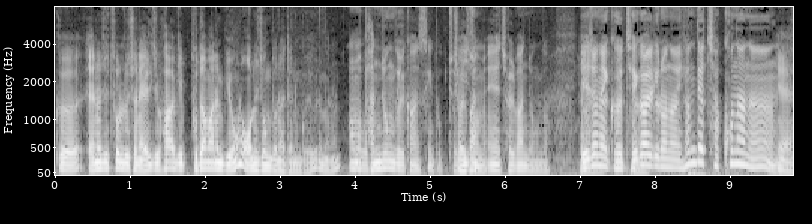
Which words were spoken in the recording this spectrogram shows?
그 에너지 솔루션 LG 화학이 부담하는 비용은 어느 정도나 되는 거예요? 그러면은 아마 반 정도일 가능성이 높죠. 절반? 예, 네, 절반 정도. 예전에 그 제가 네. 알기로는 현대차 코나는 예.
